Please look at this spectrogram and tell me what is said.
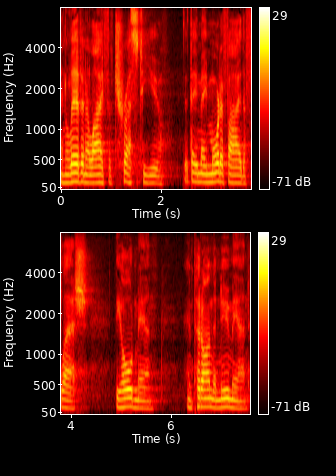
and live in a life of trust to you, that they may mortify the flesh, the old man, and put on the new man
